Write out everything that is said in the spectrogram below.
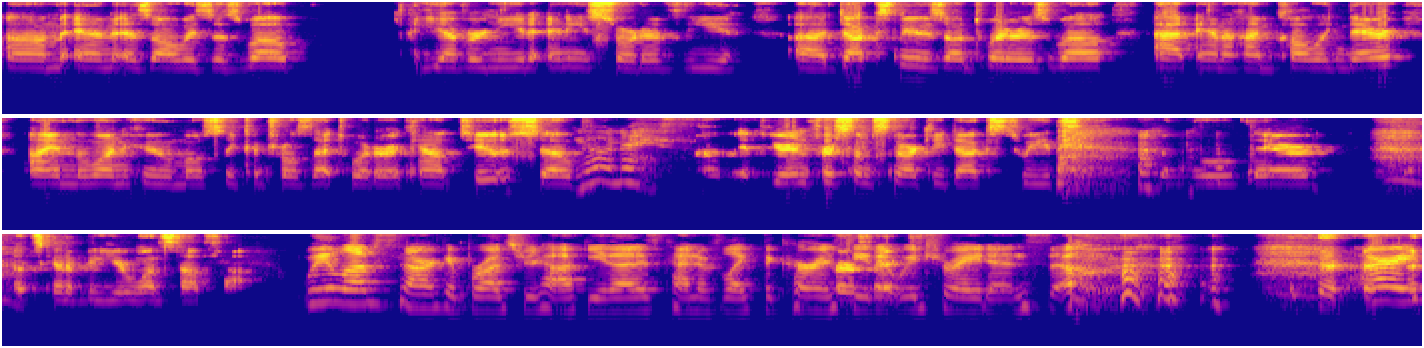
um, and as always, as well, if you ever need any sort of the uh, Ducks news on Twitter as well, at Anaheim Calling there. I am the one who mostly controls that Twitter account too. So oh, nice. um, if you're in for some snarky Ducks tweets, go there. That's going to be your one stop shop we love snark at Broad Street Hockey. That is kind of like the currency Perfect. that we trade in. So, all right,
